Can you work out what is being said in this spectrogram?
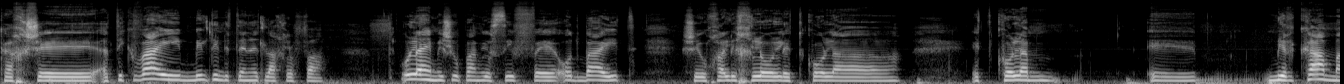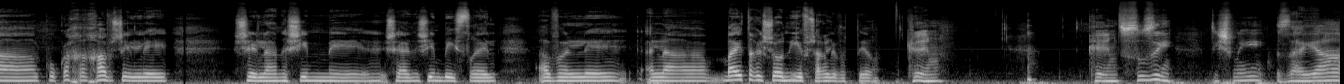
כך שהתקווה היא בלתי ניתנת להחלפה. אולי מישהו פעם יוסיף אה, עוד בית שיוכל לכלול את כל, ה... את כל המרקם הכל כך רחב של, אה, של, האנשים, אה, של האנשים בישראל, אבל אה, על הבית הראשון אי אפשר לוותר. כן. כן, סוזי, תשמעי, זה היה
